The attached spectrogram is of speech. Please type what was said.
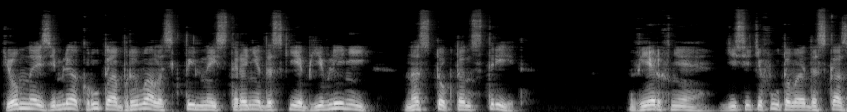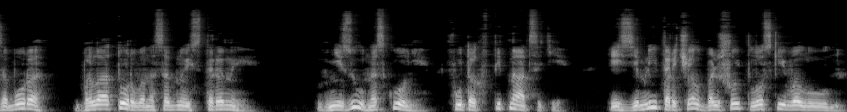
темная земля круто обрывалась к тыльной стороне доски объявлений на Стоктон-стрит. Верхняя десятифутовая доска забора была оторвана с одной стороны. Внизу, на склоне, футах в пятнадцати, из земли торчал большой плоский валун.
